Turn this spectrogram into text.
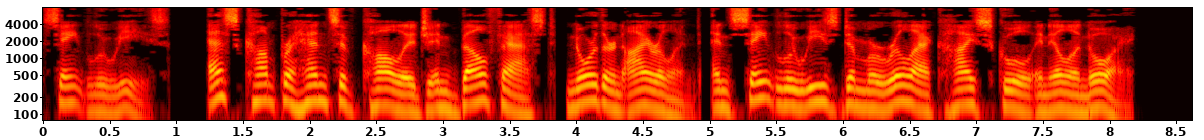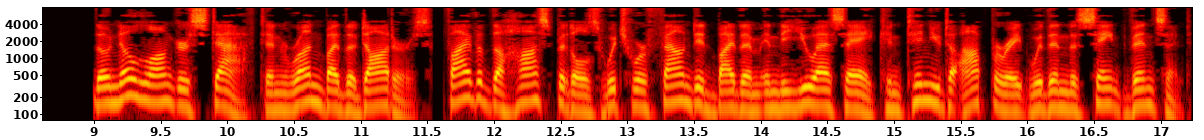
St. Louis. S. Comprehensive College in Belfast, Northern Ireland, and St. Louise de Marillac High School in Illinois. Though no longer staffed and run by the daughters, five of the hospitals which were founded by them in the USA continue to operate within the St. Vincent's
